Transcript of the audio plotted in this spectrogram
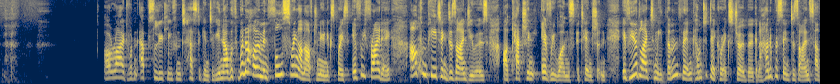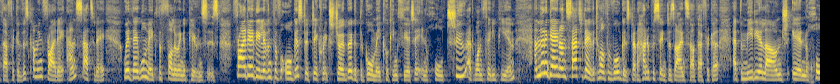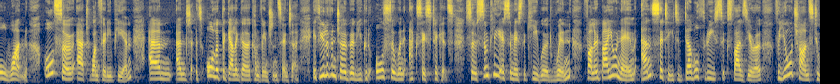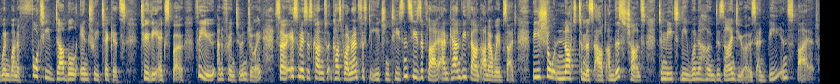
All right, what an absolutely fantastic interview. Now, with Winner Home in full swing on Afternoon Express every Friday, our competing design duos are catching everyone's attention. If you'd like to meet them, then come to Decorex Joburg and 100% Design South Africa this coming Friday and Saturday, where they will make the following appearances. Friday, the 11th of August at Decorex Joburg at the Gourmet Cooking Theatre in Hall 2 at 1.30 p.m. And then again on Saturday, the 12th of August at 100% Design South Africa at the Media Lounge in Hall 1, also at 1.30 p.m. Um, and it's all at the Gallagher Convention Centre. If you live in Joburg, you could also win access tickets. So simply SMS the keyword WIN, followed by your name and city to 33650 for your chance to win one of 40 double entry tickets to the expo for you and a friend to enjoy. So SMSs cost one rand fifty each, and T's and C's apply, and can be found on our website. Be sure not to miss out on this chance to meet the winner home design duos and be inspired.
